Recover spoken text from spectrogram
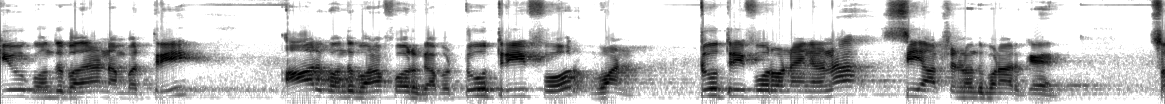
கியூக்கு வந்து பார்த்தீங்கன்னா நம்பர் த்ரீ ஆருக்கு வந்து போனால் ஃபோர் இருக்கு. அப்போ two three four one two three four one எங்கன்னா சி ஆப்ஷன் வந்து போனால் இருக்கு. ஸோ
